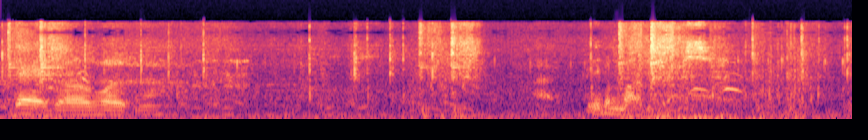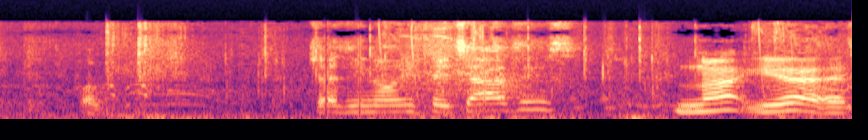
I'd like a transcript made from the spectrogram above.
There you go, it worked now. Alright, beat him up, Jesse. Fuck. Jesse, you know any fatalities? Not yet.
